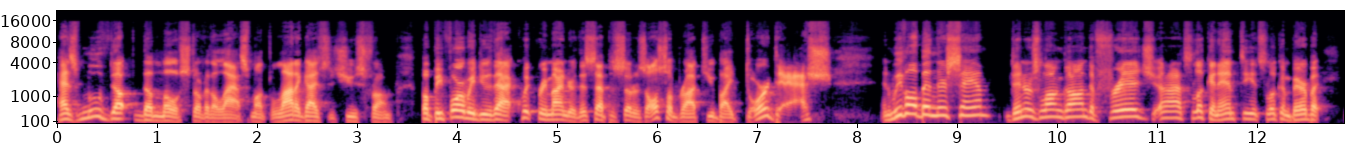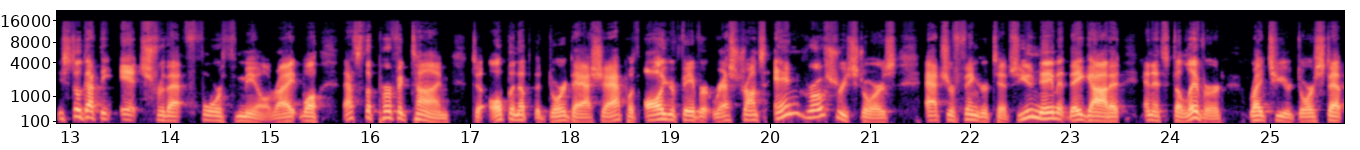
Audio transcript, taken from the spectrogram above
has moved up the most over the last month. A lot of guys to choose from. But before we do that, quick reminder this episode is also brought to you by DoorDash. And we've all been there, Sam. Dinner's long gone. The fridge, uh, it's looking empty. It's looking bare, but you still got the itch for that fourth meal, right? Well, that's the perfect time to open up the DoorDash app with all your favorite restaurants and grocery stores at your fingertips. You name it, they got it, and it's delivered right to your doorstep.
